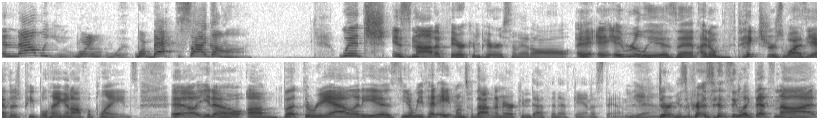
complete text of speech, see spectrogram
and now we we're we're back to Saigon. which is not a fair comparison at all. It, it- really isn't. I know pictures wise, yeah, there's people hanging off of planes, uh, you know, um, but the reality is, you know, we've had eight months without an American death in Afghanistan Yeah. during his presidency. Like that's not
